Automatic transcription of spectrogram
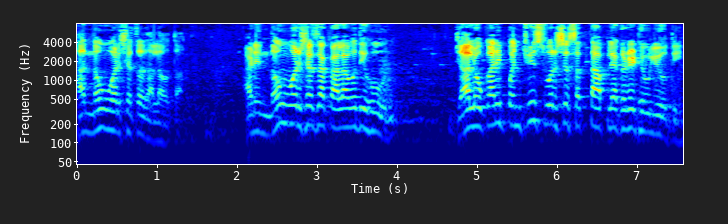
हा नऊ वर्षाचा झाला होता. आणि नऊ वर्षाचा कालावधी होऊन ज्या लोकांनी पंचवीस वर्ष सत्ता आपल्याकडे ठेवली होती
